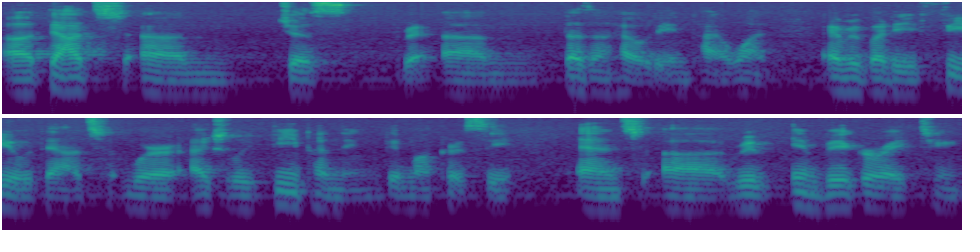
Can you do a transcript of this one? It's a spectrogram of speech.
that um, just um, doesn't hold in Taiwan. Everybody feel that we're actually deepening democracy and uh, reinvigorating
